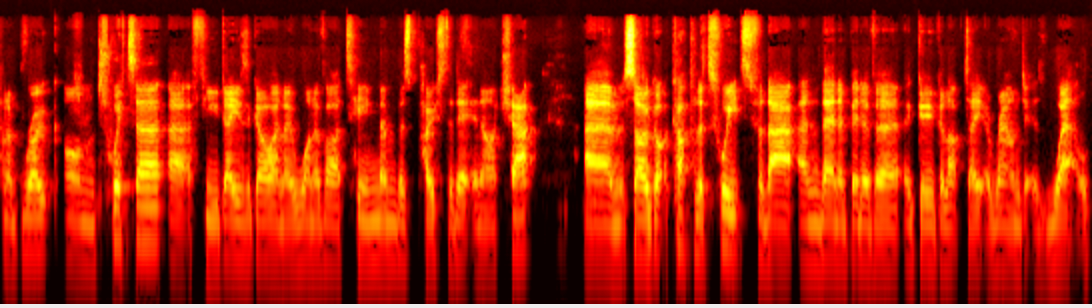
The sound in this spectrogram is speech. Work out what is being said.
kind of broke on Twitter uh, a few days ago. I know one of our team members posted it in our chat. Um, so I got a couple of tweets for that, and then a bit of a, a Google update around it as well.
